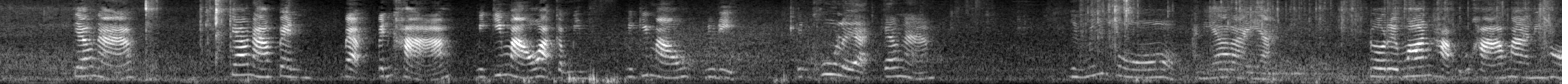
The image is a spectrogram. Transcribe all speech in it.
ำแก้วน้ำแก้วน้ำเป็นแบบเป็นขา มิกกี้เมาส์อะกับมินมิกกี้เมาส์ดูดิ เป็นคู่เลยอะแก้วน้ำยังไม่พอ อันนี้อะไรอะโดเรมอนค่ะคุณลูกค้ามาในห่อ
